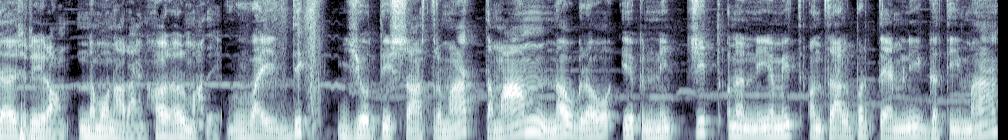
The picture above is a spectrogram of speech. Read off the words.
જય શ્રી રામ નમો નારાયણ. હર હર મહાદેવ. વૈદિક જ્યોતિષ શાસ્ત્રમાં તમામ નવગ્રહો એક નિશ્ચિત અને નિયમિત અંતરાલ પર તેમની ગતિમાં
